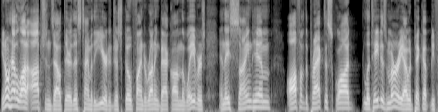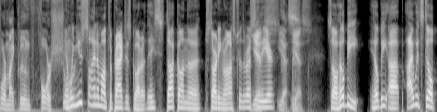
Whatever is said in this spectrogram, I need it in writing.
you don't have a lot of options out there this time of the year to just go find a running back on the waivers, and they signed him off of the practice squad. Latavius Murray, I would pick up before Mike Boone for sure. And when you sign him off the practice squad, are they stuck on the starting roster the rest yes. of the year? Yes. Yes. So he'll be he'll be up. I would still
